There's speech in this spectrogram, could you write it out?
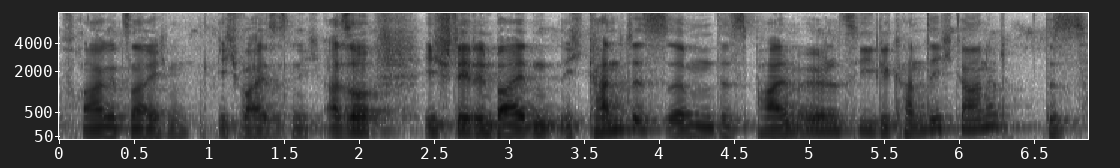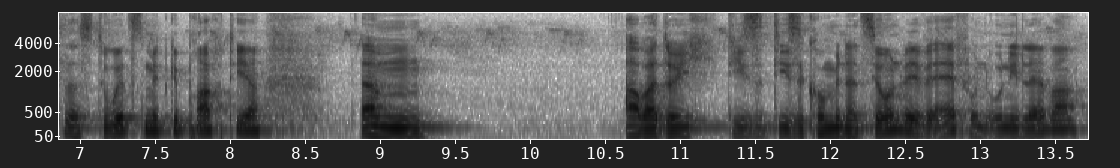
Fragezeichen. Ich weiß es nicht. Also ich stehe den beiden. Ich kannte das, ähm, das Palmölsiegel kannte ich gar nicht. Das hast du jetzt mitgebracht hier. Ähm, Aber durch diese, diese Kombination WWF und Unilever,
